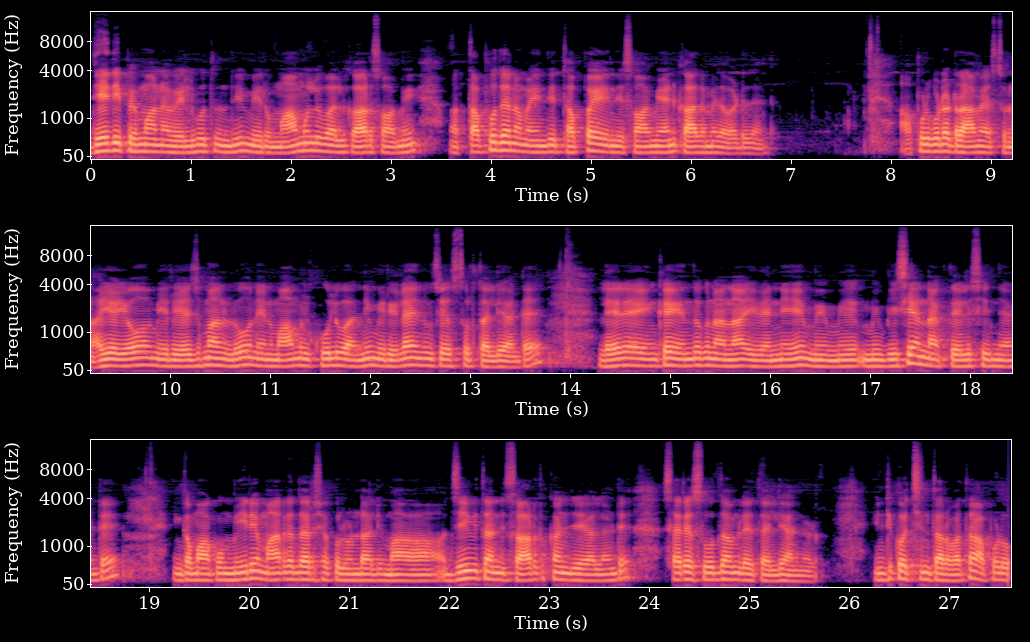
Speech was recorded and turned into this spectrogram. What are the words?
దేదీప్యమాన వెలుగుతుంది. మీరు మామూలు వాళ్ళు కారు స్వామి. తప్పుదనమైంది తప్పు అయింది స్వామి అని కాళ్ళ మీద పడ్డదంట. అప్పుడు కూడా డ్రామా వేస్తుండే అయ్యయ్యో మీరు యజమానులు నేను మామూలు కూలివాడిని మీరు ఇలా ఎందుకు చేస్తారు తల్లి అంటే లేదే ఇంకా ఎందుకు నాన్న ఇవన్నీ మీ మీ మీ విషయం నాకు తెలిసింది అంటే ఇంకా మాకు మీరే మార్గదర్శకులు ఉండాలి మా జీవితాన్ని సార్థకం చేయాలంటే సరే చూద్దాంలే తల్లి అన్నాడు. ఇంటికి వచ్చిన తర్వాత అప్పుడు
